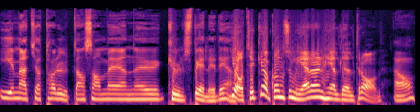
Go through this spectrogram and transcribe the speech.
i och med att jag tar ut den som en eh, kul spelidé. jag tycker jag konsumerar en hel del trav. Ja,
